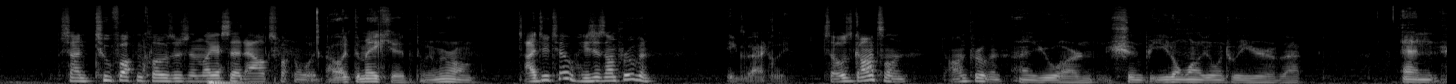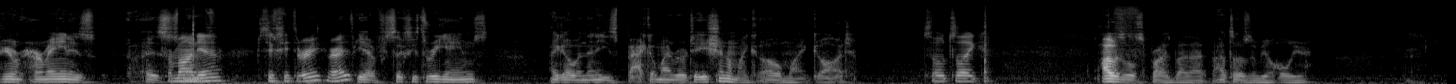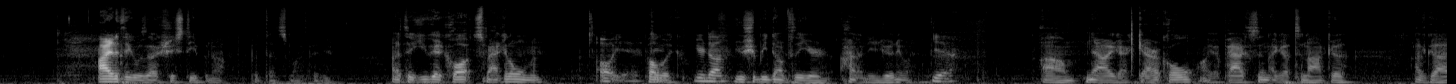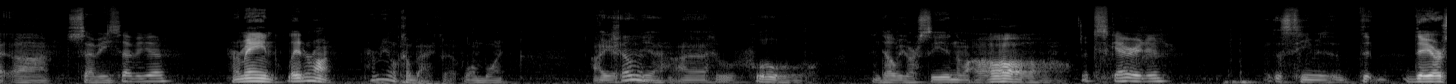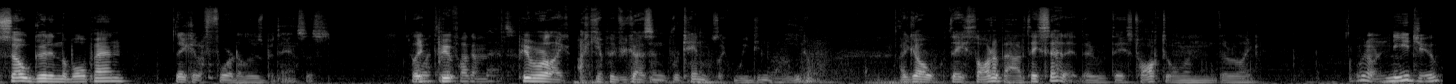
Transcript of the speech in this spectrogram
Signed two fucking closers, and like I said, Alex fucking Wood. I like the May kid. Don't get me wrong. I do too. He's just unproven. Exactly. So is Gonsolin. Unproven. and you are you shouldn't be. You don't want to go into a year of that. And Her- Germán is is Vermont, yeah. 63, right? yeah for sixty three games. I go and then he's back on my rotation. I'm like, oh my god. So it's like, I was a little surprised by that. I thought it was gonna be a whole year. I didn't think it was actually steep enough, but that's my opinion. I think you get caught smacking a woman, Oh yeah, dude, Public. you're done. You should be done for the year. I don't need you anyway. Yeah. Um, now I got Gerrit Cole, I got Paxton, I got Tanaka, I've got uh, Sevi. Seven, yeah. Germán later on. Germán will come back at one point. I Chilling. yeah. Uh, ooh. And Deivi Garcia in the oh, that's scary, dude. this team is th- they are so good in the bullpen. They could afford to lose Betances. Like went to peop fucking Mets. people were like, I can't believe you guys didn't retain him. I was like, we didn't need him. I go, they thought about it. They said it. They they talked to him and they were like, We don't need you.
